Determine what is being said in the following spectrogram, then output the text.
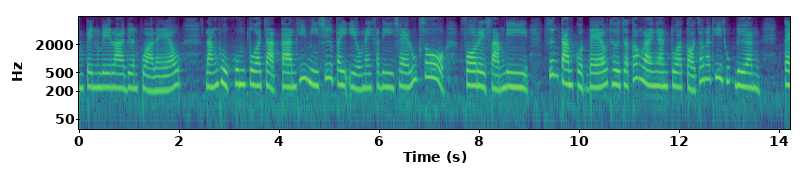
ำเป็นเวลาเดือนกว่าแล้ว หลังถูกคุมตัวจากการที่มีชื่อไปเอี่ยวในคดีแชร์ลูกโซ่ฟอเรส 3D ซึ่งตามกฎแล้วเธอจะต้องรายงานตัวต่อเจ้าหน้าที่ทุกเดือน แต่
